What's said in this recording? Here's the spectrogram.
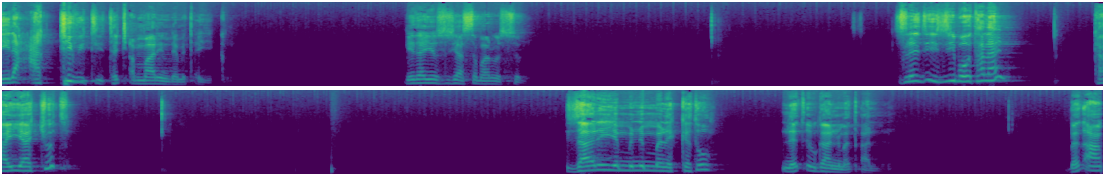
ሌላ አክቲቪቲ ተጨማሪ እንደሚጠይቅ ጌታ ኢየሱስ ያስተማረው እሱ ስለዚህ እዚህ ቦታ ላይ ካያችሁት ዛሬ የምንመለከተው ነጥብ ጋር እንመጣለን። በጣም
